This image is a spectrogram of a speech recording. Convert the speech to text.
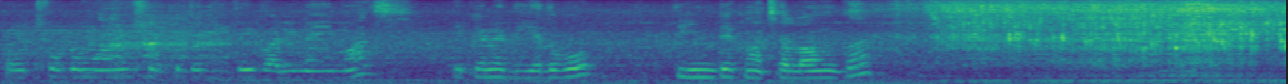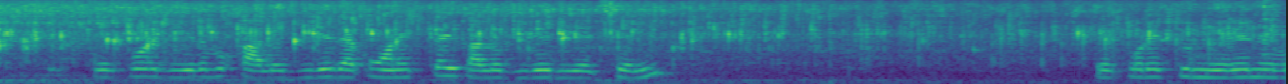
তো ছোটো মানুষ ওকে তো দিতেই পারি না এই মাছ। এখানে দিয়ে দেবো তিনটে কাঁচা লঙ্কা। এরপরে দিয়ে দেবো কালো জিরে। দেখো অনেকটাই কালো জিরে দিয়েছি আমি। এরপরে একটু নেড়ে নেব।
